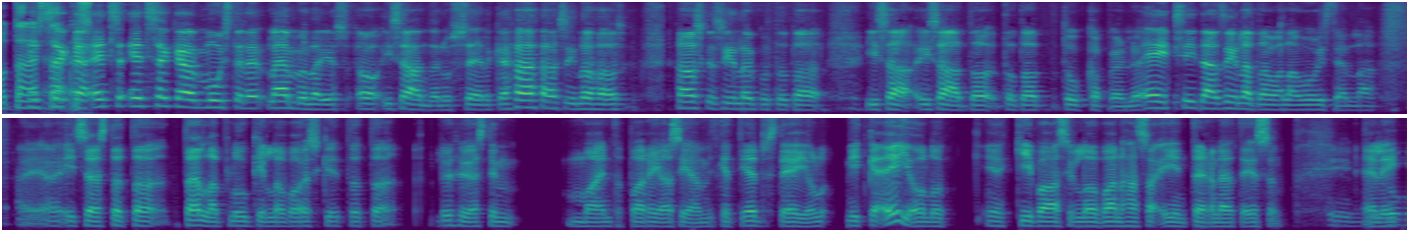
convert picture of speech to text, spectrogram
Mutta et, näistä... säkä, et, et säkään muistele lämmöllä, jos on isä antanut selkä. silloin hauska, hauska silloin, kun tota, isä, isä on to, tota, tukkapöllö. Ei sitä sillä tavalla muistella. Itse asiassa tota, tällä plugilla voisikin tota, lyhyesti mainita pari asiaa, mitkä tietysti ei ollut, mitkä ei ollut kivaa silloin vanhassa internetissä. Eli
